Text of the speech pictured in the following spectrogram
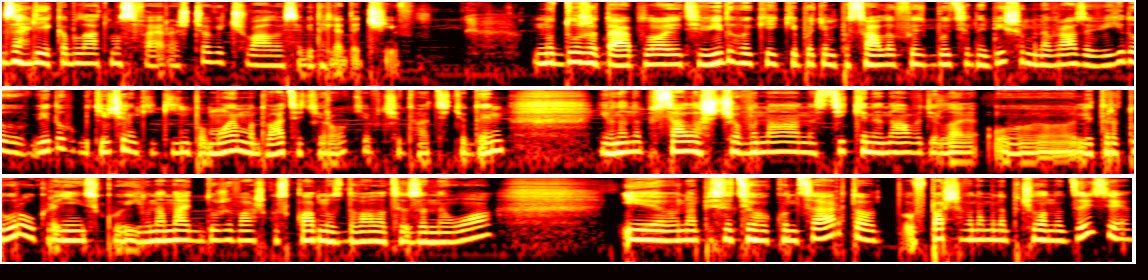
взагалі, яка була атмосфера, що відчувалося від глядачів? Ну дуже тепло. І ці відгуки, які потім писали в Фейсбуці, найбільше мене вразив відгук, відгук дівчинки, якій, по-моєму, 20 років чи 21. І вона написала, що вона настільки ненавиділа літературу українську, і вона навіть дуже важко складно здавала це ЗНО. І вона після цього концерту, вперше вона мене почула на дзизі.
